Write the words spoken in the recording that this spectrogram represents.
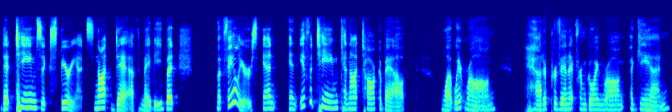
that teams experience, not death maybe, but but failures. And and if a team cannot talk about what went wrong, how to prevent it from going wrong again,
